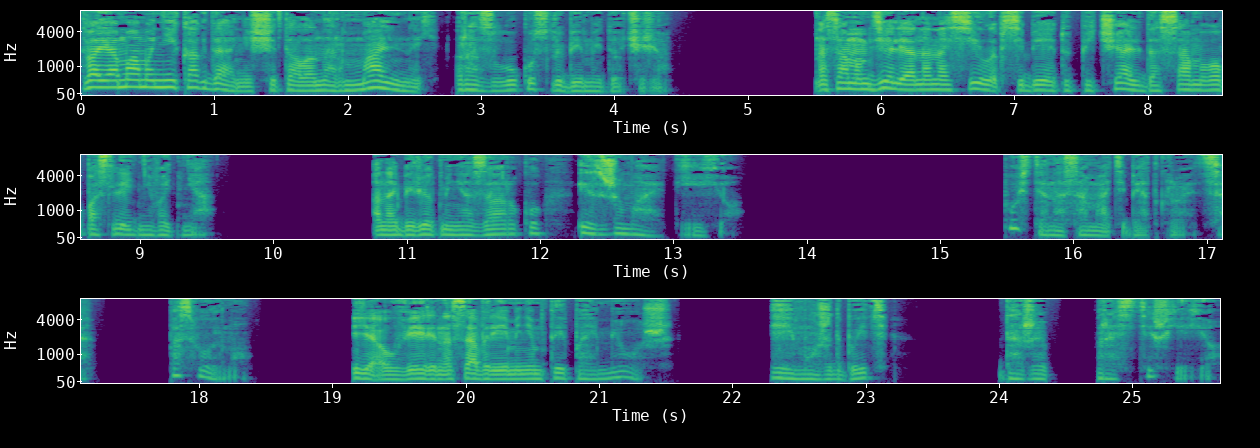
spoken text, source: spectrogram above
Твоя мама никогда не считала нормальной разлуку с любимой дочерью. На самом деле она носила в себе эту печаль до самого последнего дня. Она берет меня за руку и сжимает ее. Пусть она сама тебе откроется. По-своему. Я уверена, со временем ты поймешь. И, может быть, даже простишь ее.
